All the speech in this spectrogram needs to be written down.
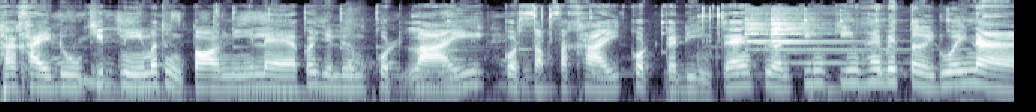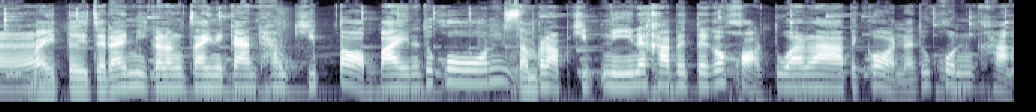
ถ้าใครดูคลิปนี้มาถึงตอนนี้แล้วก็อย่าลืมกดไลค์ กด subscribe กดกระดิ่งแจ้งเตือนกิ้งกิ้งให้ใบเตยด้วยนะ ใบเตยจะได้มีกำลังใจในการทำคลิปต่อไปนะทุกคนสำหรับคลิปนี้นะคะใบเตยก็ขอตัวลาไปก่อนนะทุกคนค่ะ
